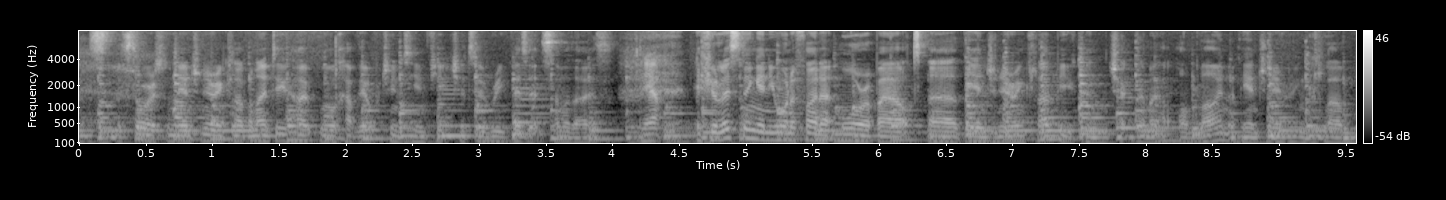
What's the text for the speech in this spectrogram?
the stories from the engineering club, and I do hope we'll have the opportunity in future to revisit some of those. Yeah. If you're listening and you want to find out more about uh, the engineering club, you can check them out online at the engineering club.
